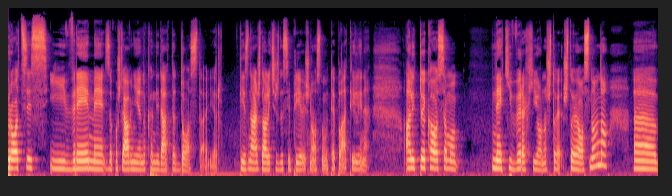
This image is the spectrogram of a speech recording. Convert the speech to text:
proces i vreme zapošljavanja jednog kandidata dosta, jer ti znaš da li ćeš da se prijaviš na osnovu te plate ili ne. Ali to je kao samo neki vrh i ono što je, što je osnovno. Uh,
